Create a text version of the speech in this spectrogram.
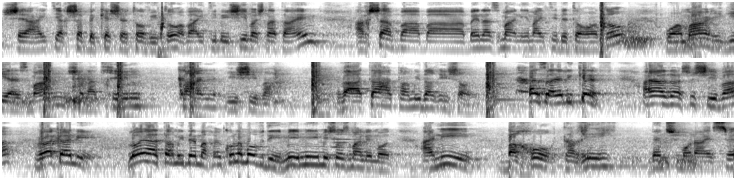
שהייתי עכשיו בקשר טוב איתו, אבל הייתי בישיבה שנתיים, עכשיו ב, ב, בין הזמנים הייתי בטורונטו, הוא אמר, הגיע הזמן שנתחיל כאן ישיבה. ואתה התלמיד הראשון. אז היה לי כיף, היה ראש ישיבה ורק אני. לא היה תלמידי מחר, כולם עובדים, מי, מי, יש לו זמן ללמוד? אני בחור טרי, בן 18,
